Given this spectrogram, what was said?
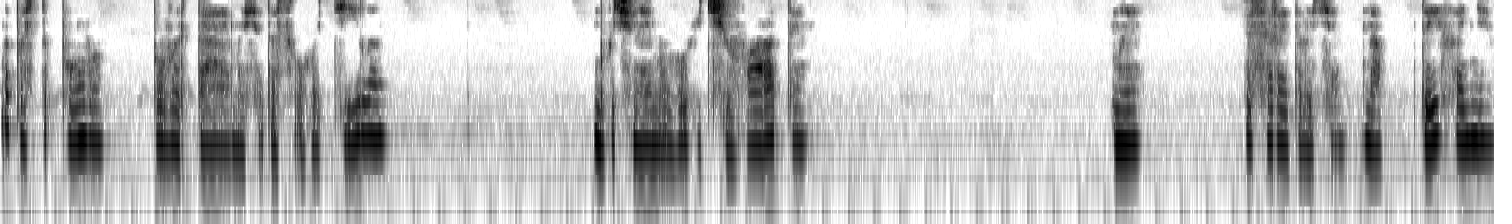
ми поступово повертаємося до свого тіла, ми починаємо його відчувати. Ми зосередилися на диханні,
